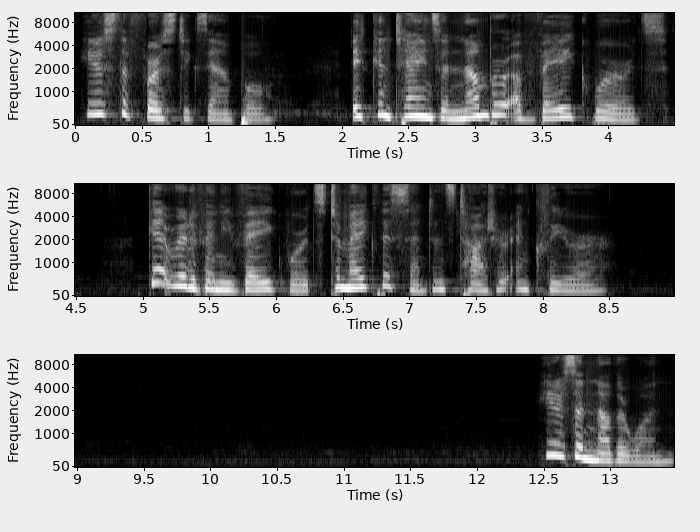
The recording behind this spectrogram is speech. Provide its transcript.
Here's the first example. It contains a number of vague words. Get rid of any vague words to make the sentence tighter and clearer. Here's another one.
